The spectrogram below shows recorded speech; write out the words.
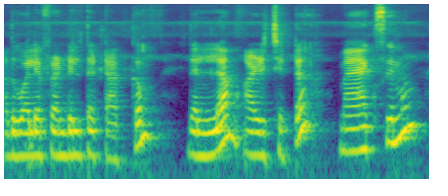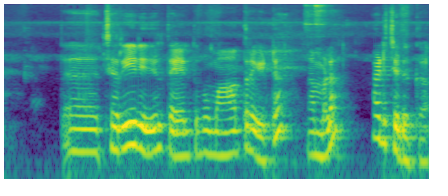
അതുപോലെ ഫ്രണ്ടിലത്തെ ടക്കും ഇതെല്ലാം അഴിച്ചിട്ട് മാക്സിമം ചെറിയ രീതിയിൽ തയ്യൽത്തുപ്പ് മാത്രം ഇട്ട് നമ്മൾ അടിച്ചെടുക്കുക.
